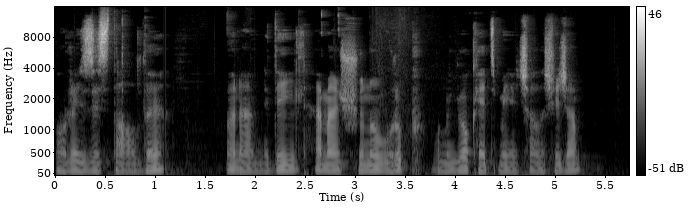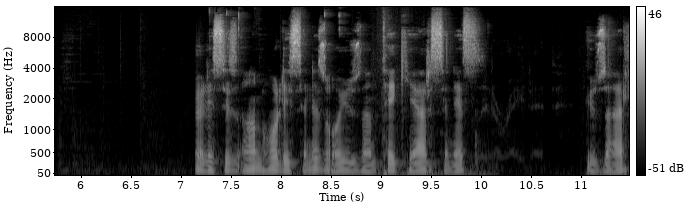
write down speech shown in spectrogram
O resist aldı. Önemli değil. Hemen şunu vurup bunu yok etmeye çalışacağım. Şöyle siz unholy'siniz. O yüzden tek yersiniz. Güzel.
